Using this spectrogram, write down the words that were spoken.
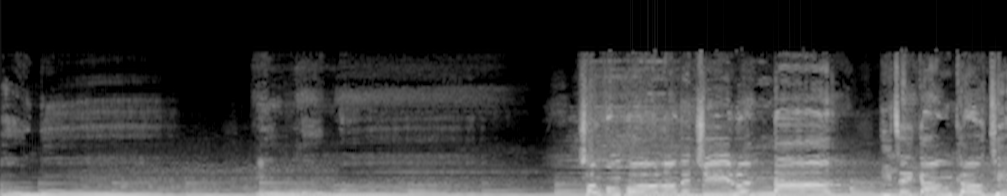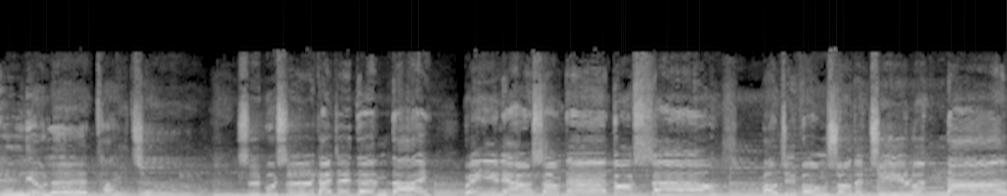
哦，你病了吗？乘风破浪的巨轮呐、在港口停留了太久，是不是还在等待为你疗伤的多少？饱经风霜的巨轮呐、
